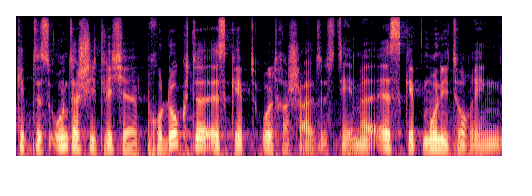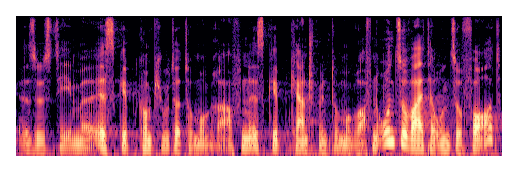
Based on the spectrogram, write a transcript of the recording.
gibt es unterschiedliche Produkte. Es gibt Ultraschallsysteme, es gibt Monitoring-Systeme, es gibt Computertomographen, es gibt Kernspintomographen und so weiter und so fort.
